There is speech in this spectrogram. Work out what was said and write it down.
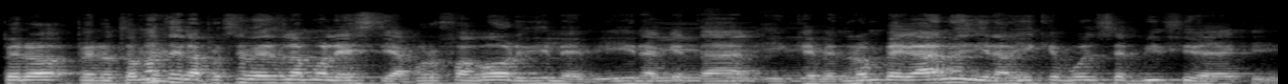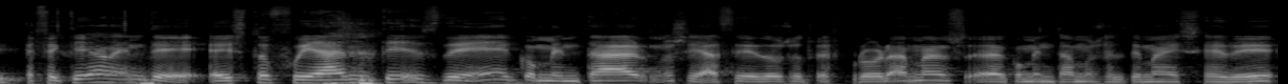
pero, pero tómate la próxima vez la molestia, por favor, y dile, mira, sí, qué tal. Sí, y que vendrá un vegano y dirá, oye, qué buen servicio hay aquí. Efectivamente, esto fue antes de comentar, no sé, hace dos o tres programas eh, comentamos el tema ese de,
